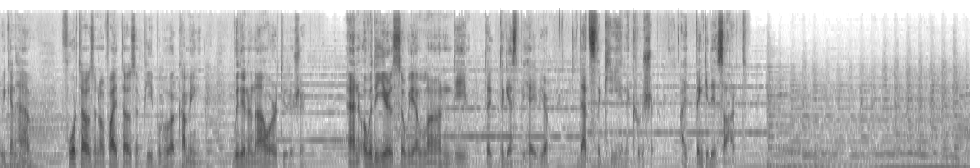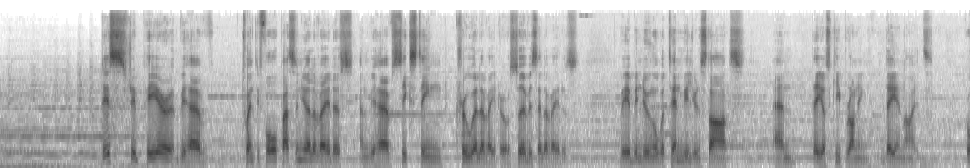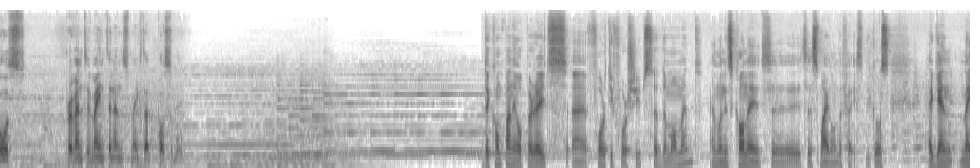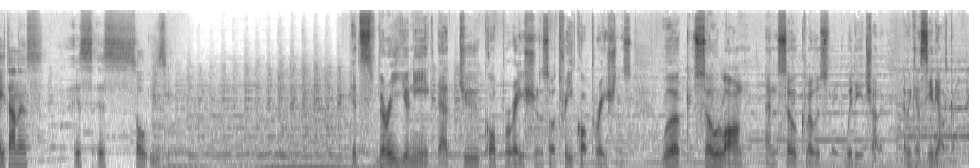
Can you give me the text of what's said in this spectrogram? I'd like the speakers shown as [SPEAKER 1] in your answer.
[SPEAKER 1] We can have 4,000 or 5,000 people who are coming within an hour to the ship. And over the years, so we have learned the, the, the guest behavior. That's the key in a cruise ship. I think it is art.
[SPEAKER 2] This ship here, we have 24 passenger elevators and we have 16 crew elevator or service elevators. We have been doing over 10 million starts and they just keep running day and night. Of course, preventive maintenance makes that possible.
[SPEAKER 3] The company operates uh, 44 ships at the moment and when it's Kone it's, uh, it's a smile on the face because again maintenance is, is so easy.
[SPEAKER 1] It's very unique that two corporations or three corporations work so long and so closely with each other, and we can see the outcome.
